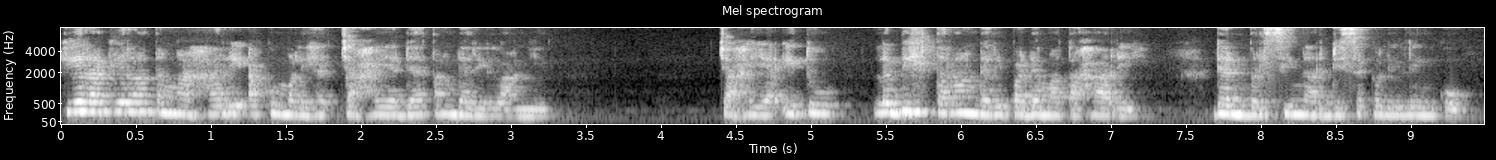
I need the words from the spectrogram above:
Kira-kira tengah hari aku melihat cahaya datang dari langit. Cahaya itu lebih terang daripada matahari dan bersinar di sekelilingku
